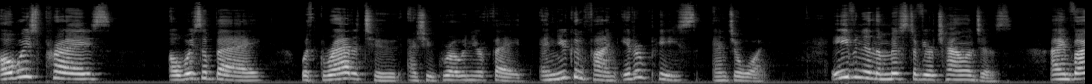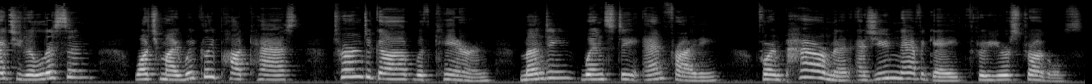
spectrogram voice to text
Always praise, always obey with gratitude as you grow in your faith, and you can find inner peace and joy even in the midst of your challenges. I invite you to listen, watch my weekly podcast, Turn to God with Karen, Monday, Wednesday, and Friday, for empowerment as you navigate through your struggles.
